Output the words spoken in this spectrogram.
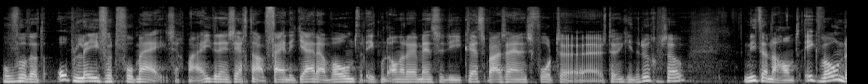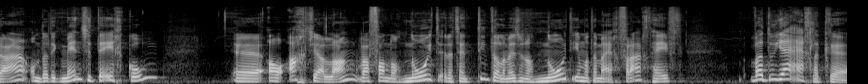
hoeveel dat oplevert voor mij. Zeg maar. Iedereen zegt, nou fijn dat jij daar woont, want ik moet andere mensen die kwetsbaar zijn enzovoort uh, een steuntje in de rug of zo. Niet aan de hand. Ik woon daar omdat ik mensen tegenkom, uh, al acht jaar lang, waarvan nog nooit, en dat zijn tientallen mensen, nog nooit iemand aan mij gevraagd heeft: wat doe jij eigenlijk? Uh,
